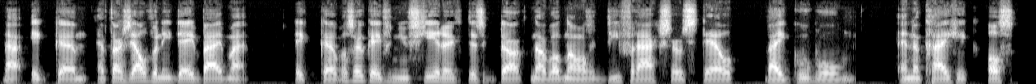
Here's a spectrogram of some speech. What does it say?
Nou, ik uh, heb daar zelf een idee bij, maar ik uh, was ook even nieuwsgierig. Dus ik dacht, nou wat nou als ik die vraag zo stel bij Google? En dan krijg ik als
